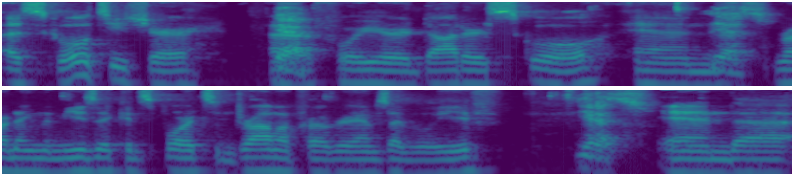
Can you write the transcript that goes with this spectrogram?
a school teacher uh, yeah. for your daughter's school and yes. running the music and sports and drama programs i believe yes and uh,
